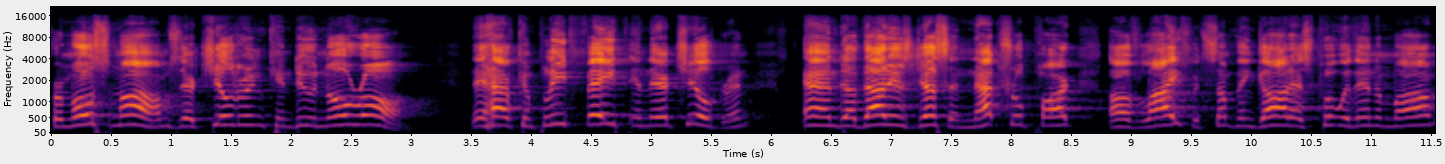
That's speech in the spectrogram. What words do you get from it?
for most moms, their children can do no wrong. They have complete faith in their children, and uh, that is just a natural part of life. It's something God has put within a mom.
